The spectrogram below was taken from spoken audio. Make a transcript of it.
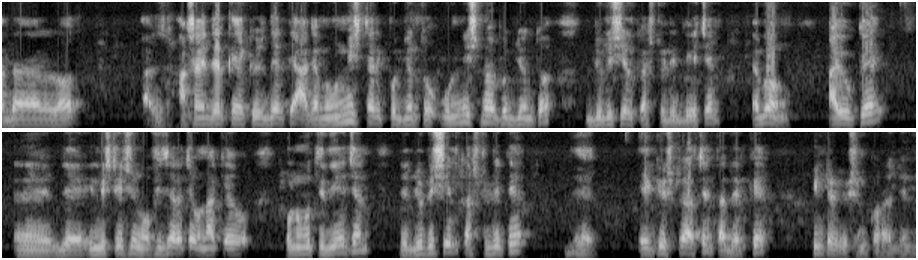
আদালত আসামিদেরকে, একুশদেরকে আগামী উনিশ তারিখ পর্যন্ত, উনিশ নয় পর্যন্ত জুডিশিয়াল কাস্টডি দিয়েছেন এবং আয়ুকে যে ইনভেস্টিগেশন অফিসার আছে, ওনাকে অনুমতি দিয়েছেন যে জুডিশিয়াল কাস্টডিতে যে একুশটা আছে, তাদেরকে ইন্টারভিউশন করার জন্য।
